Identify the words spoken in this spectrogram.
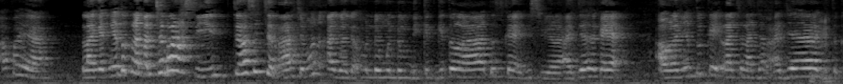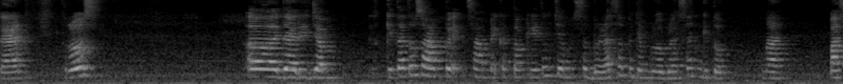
apa ya langitnya tuh kelihatan cerah sih. Cerah sih cerah cuman agak-agak mendung-mendung dikit gitu lah. Terus kayak Bismillah aja kayak awalnya tuh kayak lancar-lancar aja gitu kan. Terus uh, dari jam kita tuh sampai sampai ke Tokyo itu jam 11 sampai jam 12-an gitu. Nah pas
